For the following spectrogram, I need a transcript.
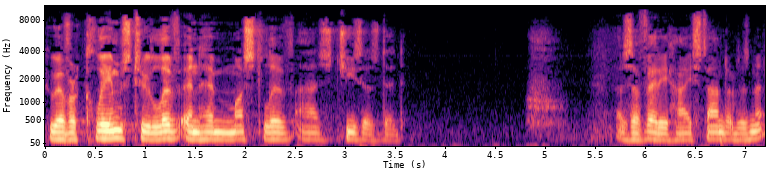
Whoever claims to live in him must live as Jesus did. That's a very high standard, isn't it?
